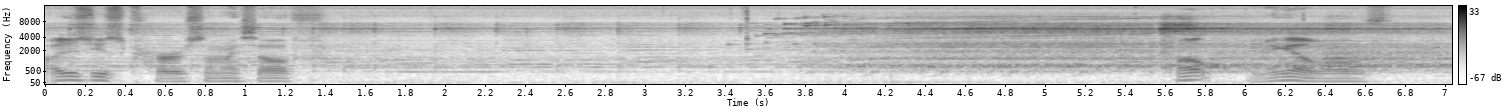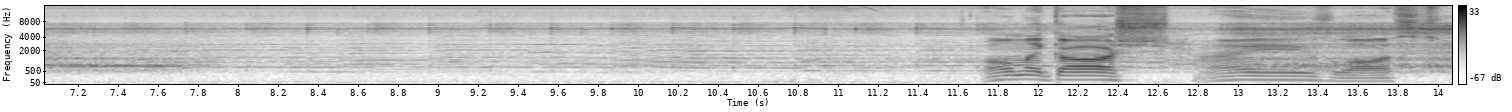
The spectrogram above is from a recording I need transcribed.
I just use curse on myself. Well, mega evolve. Oh my gosh, I've lost.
